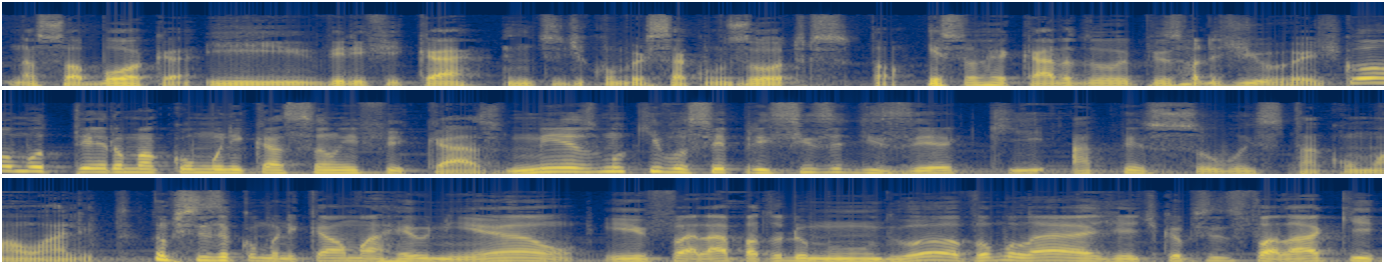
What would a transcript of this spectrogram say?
na sua boca e verificar antes de conversar com os outros? Bom, esse é o recado do episódio de hoje. Como ter uma comunicação eficaz, mesmo que você precisa dizer que a pessoa está com mau hálito. Não precisa comunicar uma reunião e falar para todo mundo: "Ó, oh, vamos lá, gente, que eu preciso falar que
